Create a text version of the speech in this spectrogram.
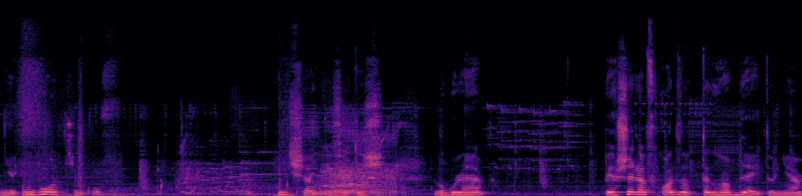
Nie, nie było odcinków. Dzisiaj jest jakiś... W ogóle... Pierwszy raz wchodzę od tego update'u, nie?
